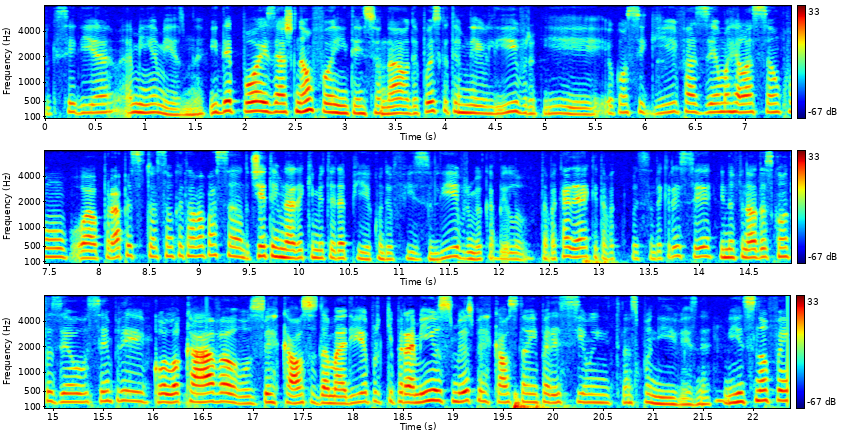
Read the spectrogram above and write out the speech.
do que seria a minha mesmo, né? E depois, acho que não foi intencional, depois que eu terminei o livro, e eu consegui fazer uma relação com a própria situação que eu estava passando. Tinha terminado a quimioterapia quando eu fiz o livro, meu cabelo estava careca, estava começando a crescer. E no final das contas eu sempre colocava os percalços da Maria, porque para mim os meus percalços também pareciam intransponíveis, né? E isso não foi,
